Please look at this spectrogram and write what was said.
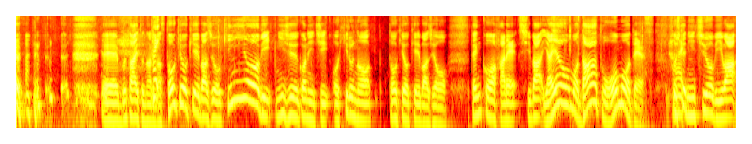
えー、舞台となります、東京競馬場金曜日25日お昼の東京競馬場天候晴れ芝やや重ダート重です、そして日曜日は、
